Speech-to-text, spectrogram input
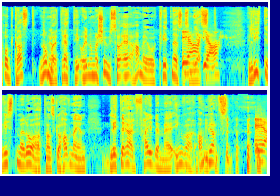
podkast. Nummer 30. Og i nummer sju så er, har vi jo Kvitnes som Ja, gjest. ja. Lite visste vi da at han skulle havne i en litterær feide med Ingvar Ambjørnsen. Ja,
